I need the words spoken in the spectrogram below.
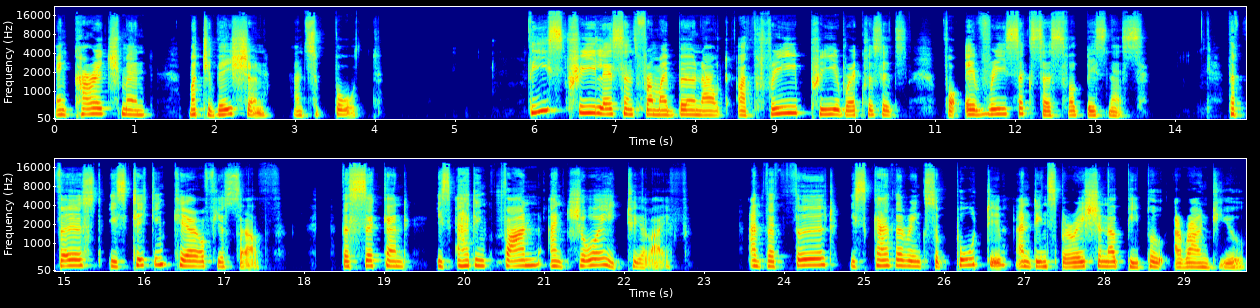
encouragement, motivation, and support. These three lessons from my burnout are three prerequisites for every successful business. The first is taking care of yourself. The second is adding fun and joy to your life. And the third is gathering supportive and inspirational people around you.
